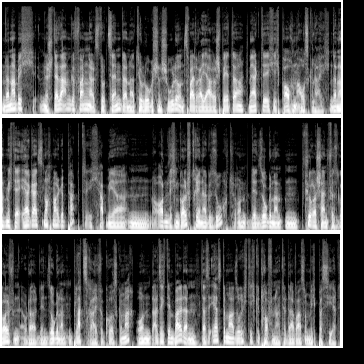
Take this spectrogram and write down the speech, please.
Und dann habe ich eine Stelle angefangen als Dozent an einer theologischen Schule und zwei, drei Jahre später merkte ich, ich brauche einen Ausgleich. Und dann hat mich der Ehrgeiz nochmal gepackt. Ich habe mir einen ordentlichen Golftrainer gesucht und den sogenannten Führerschein fürs Golfen oder den sogenannten Platzreifekurs gemacht. Und als ich den Ball dann das erste Mal so richtig getroffen hatte, da war es um mich passiert.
